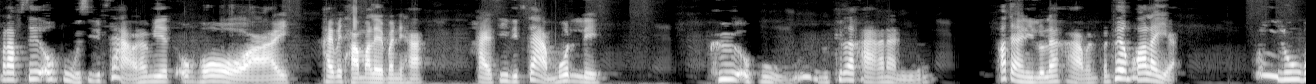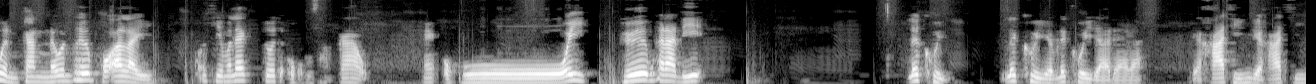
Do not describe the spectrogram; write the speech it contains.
มารับซื้อโอ้โหสี่สิบสามทำเมียโอ้โหไอใครไปทำอะไรมันเนี่ยฮะ ขายสี่สิบสามหมดเลย คือโอ้โหมันขึ้นราคาขนาดนี้เอาแต่อันนี้ลดราคา มันมันเพิ่มเพราะอะไรอะ ไม่รู้เหมือนกันนะมันเพิ่มเพราะอะไร โอเคมาแรกตัวจะโอ้โหสามเก้า แม่งโอ้โหเพิ่มขนาดนี้ เลิกคุย เลิกคุยครับเลิกคุยเดี๋ยวเดี๋ยวเดี๋ยวเดี๋ยวค่าทิ้งเดี๋ยวค่าทิ้ง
